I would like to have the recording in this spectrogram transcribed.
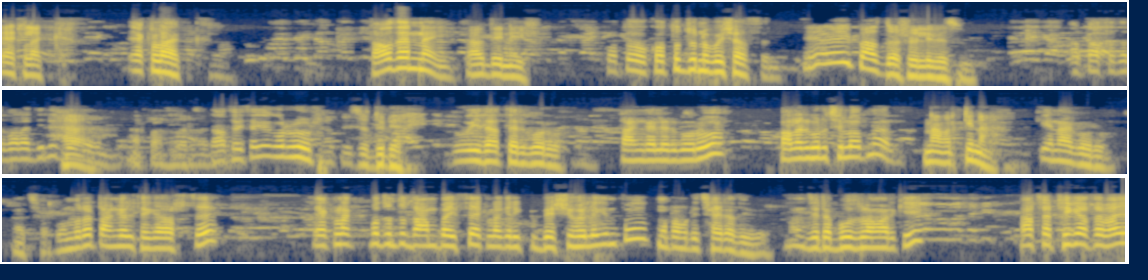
এক লাখ। এক লাখ। তাও দেন নাই? তাও দিই নেই। কত কতর জন্য বসে আছেন? এই পাঁচ দশ হইলে বেশি আর পাঁচ হাজার ভাড়া দিলে হ্যাঁ আর পাঁচ হাজার দাঁত হয়েছে কি গরুর? দুইটা। দুই দাঁতের গরু। টাঙ্গাইলের গরু। পালের গরু ছিল আপনার? না আমার কিনা। কেনা গরু। আচ্ছা বন্ধুরা টাঙ্গাইল থেকে আসছে এক লাখ পর্যন্ত দাম পাইছে এক লাখের একটু বেশি হইলে কিন্তু মোটামুটি ছাইরা দিবে। যেটা বুঝলাম আর কি। আচ্ছা ঠিক আছে ভাই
